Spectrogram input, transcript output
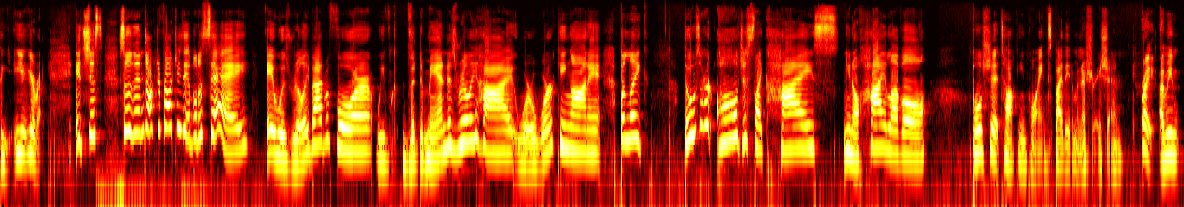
you're right. It's just so then Dr. Fauci is able to say it was really bad before. We've the demand is really high. We're working on it, but like those aren't all just like high, you know, high level bullshit talking points by the administration. Right. I mean,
